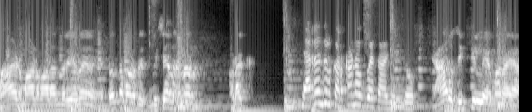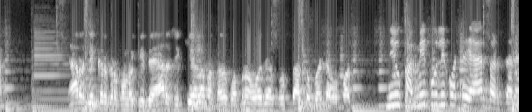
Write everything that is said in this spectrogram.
ಮಾಡ್ ಮಾಡ್ ಮಾಡ್ ಅಂದ್ರೆ ಏನ ಎಂತ ಮಾಡ್ತೈತಿ ಮಿಷನ್ ನಾನು? ಮಾಡಕ್. ಯಾರಾದ್ರೂ ಕರ್ಕೊಂಡು ಹೋಗ್ಬೇಕಾಗಿತ್ತು. ಯಾರು ಸಿಕ್ಕಿಲ್ಲ ಮಾರಾಯ? ಯಾರು ಸಿಕ್ಕರ್ ಕರ್ಕೊಂಡು ಹೋಗಿದ್ದೆ ಯಾರು ಸಿಕ್ಕಿಲ್ಲ ಮತ್ತೆ ಅದಕ್ಕೆ ಒಬ್ಬನ ಹೋದೆ ಸುಸ್ತಾತು ಬಂದೆ ವಾಪಸ್. ನೀವು ಕಮ್ಮಿ ಕೂಲಿ ಕೊಟ್ರೆ ಯಾರು ಬರ್ತಾರೆ?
